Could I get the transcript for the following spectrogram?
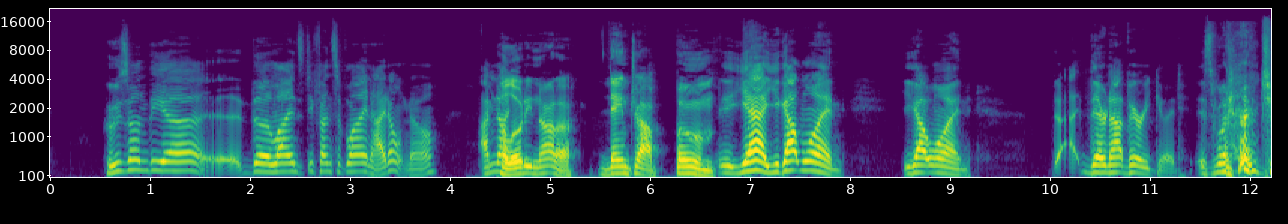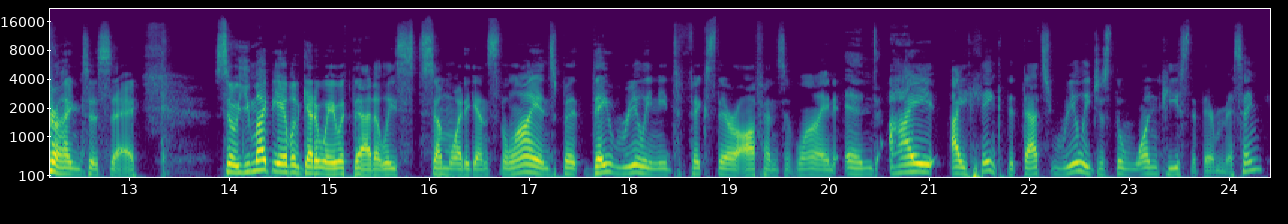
Who's on the uh, the Lions defensive line? I don't know. I'm not. Haloti Ngata. Name drop. Boom. Yeah, you got one. You got one. They're not very good, is what I'm trying to say. So you might be able to get away with that at least somewhat against the Lions, but they really need to fix their offensive line, and I I think that that's really just the one piece that they're missing.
